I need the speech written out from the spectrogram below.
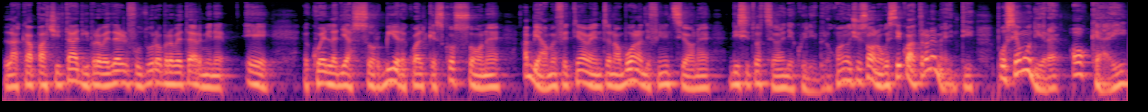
la capacità di prevedere il futuro a breve termine e quella di assorbire qualche scossone, abbiamo effettivamente una buona definizione di situazione di equilibrio. Quando ci sono questi quattro elementi, possiamo dire ok,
